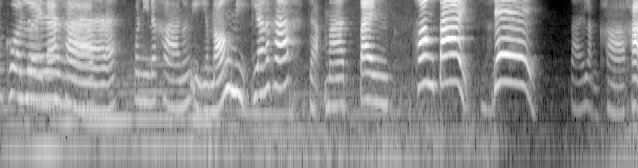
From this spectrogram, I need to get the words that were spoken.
ทุกคนเลยนะคะ วันนี้นะคะน้องอีกับน้องหมีเกียนะคะ จะมาแต่งห้องใต้เด่นใต้หลังคาค่ะ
